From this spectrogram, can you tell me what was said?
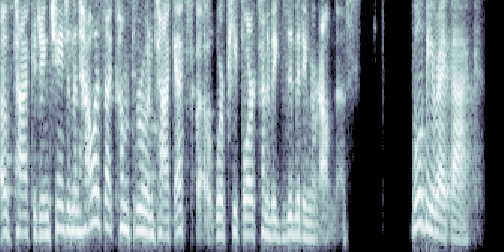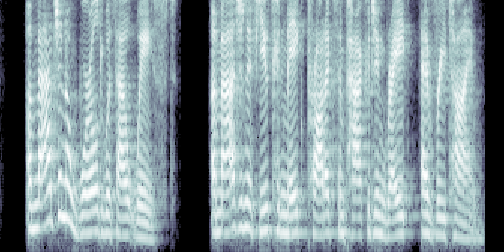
of packaging change and then how has that come through in pack expo where people are kind of exhibiting around this We'll be right back. Imagine a world without waste. Imagine if you could make products and packaging right every time.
